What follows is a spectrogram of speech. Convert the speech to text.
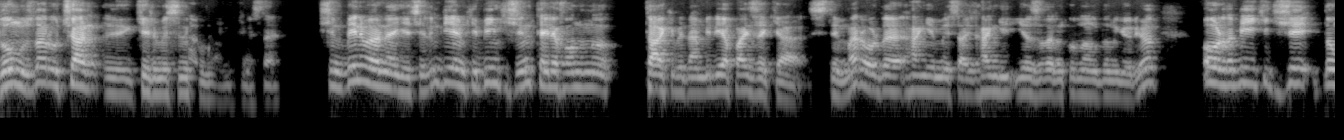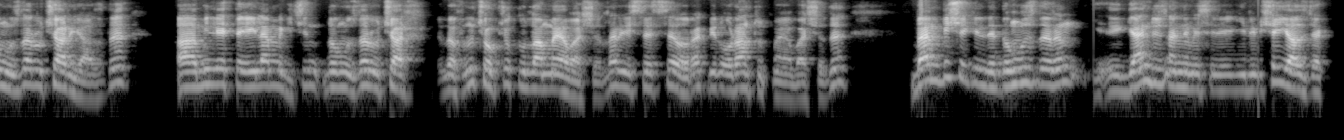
Domuzlar uçar e, kelimesini kullanmış mesela. Şimdi benim örneğe geçelim. Diyelim ki bin kişinin telefonunu takip eden bir yapay zeka sistemi var. Orada hangi mesaj, hangi yazıların kullanıldığını görüyor. Orada bir iki kişi domuzlar uçar yazdı. Aa, millet de eğlenmek için domuzlar uçar lafını çok çok kullanmaya başladılar. İstatistiksel olarak bir oran tutmaya başladı. Ben bir şekilde domuzların e, gen düzenlemesiyle ilgili bir şey yazacak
